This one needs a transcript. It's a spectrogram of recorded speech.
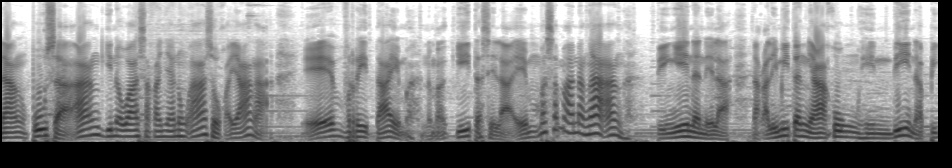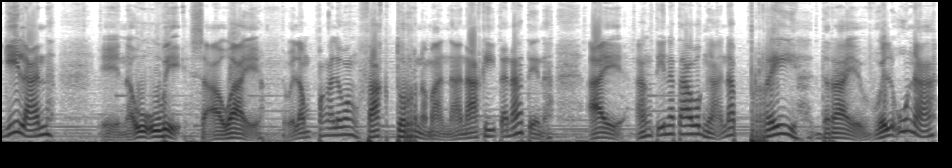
ng pusa ang ginawa sa kanya ng aso. Kaya nga, every time na magkita sila, eh masama na nga ang tinginan nila. Nakalimitan nga kung hindi napigilan, eh, nauuwi sa away. Walang pangalawang factor naman na nakita natin ay ang tinatawag nga na prey drive. Well, una,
